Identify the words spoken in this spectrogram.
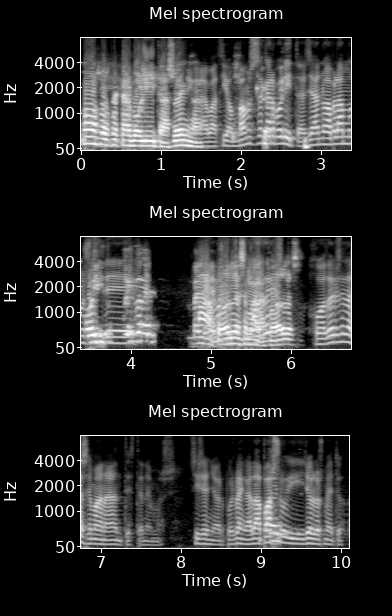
Vamos a sacar bolitas, de venga. grabación. Vamos a sacar bolitas, ya no hablamos Hoy, ni de. hoy Ah, tema. jugador de la semana, jugadores- jugador de la semana. Jugadores de la semana antes tenemos. Sí, señor. Pues venga, da paso y yo los meto.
